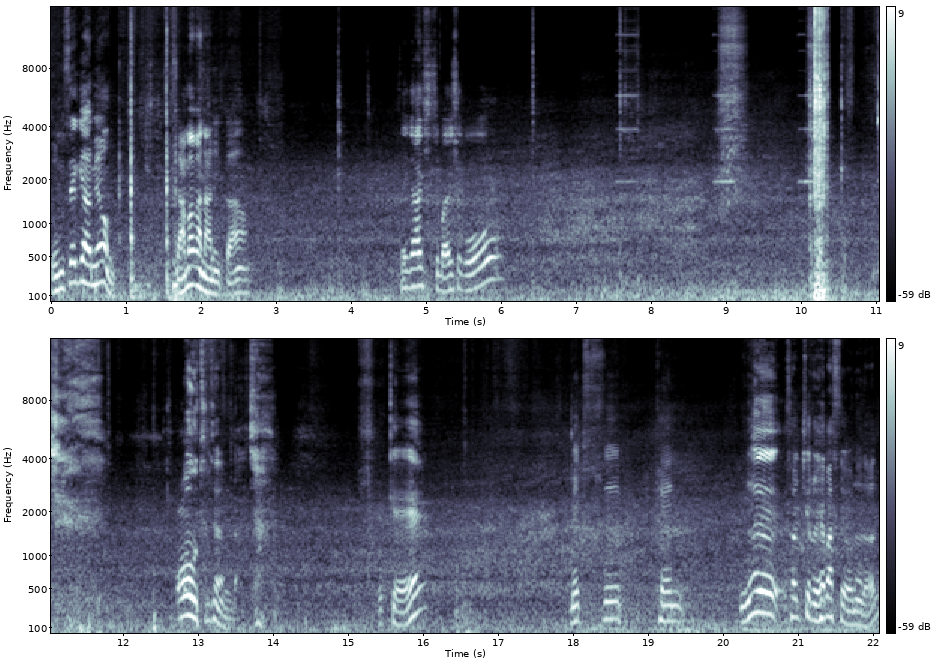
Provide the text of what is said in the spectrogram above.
너무 세게 하면 야마가 나니까. 세게 하시지 마시고. 어우 튼튼합니다. 자 이렇게. 맥스펜을 설치를 해봤어요 오늘은.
